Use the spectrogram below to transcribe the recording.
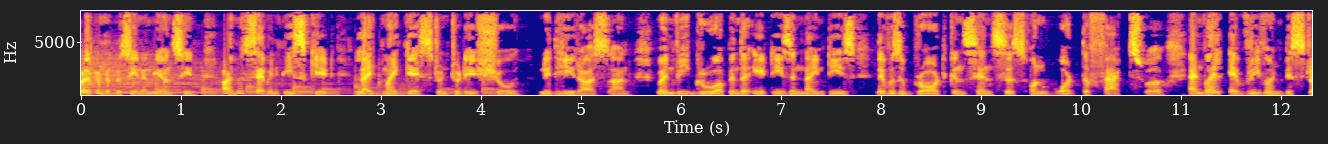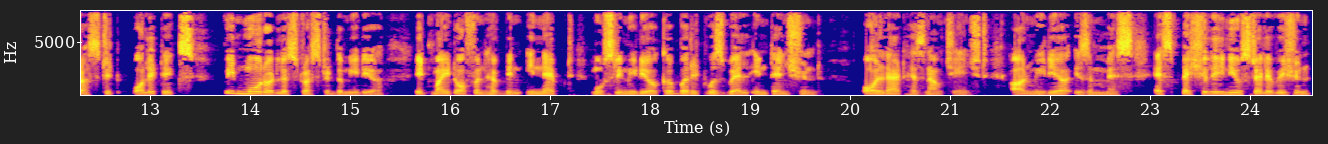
Welcome to The Seen and the Unseen. I'm a 70s kid, like my guest on today's show, Nidhi Razdan. When we grew up in the 80s and 90s, there was a broad consensus on what the facts were. And while everyone distrusted politics, we more or less trusted the media. It might often have been inept, mostly mediocre, but it was well intentioned. All that has now changed. Our media is a mess, especially news television,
